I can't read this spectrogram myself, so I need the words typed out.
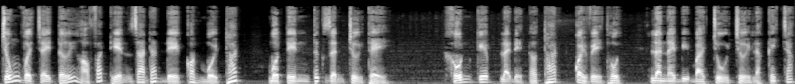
Chúng vừa chạy tới họ phát hiện ra đã để con mồi thoát. Một tên tức giận chửi thề. Khốn kiếp lại để nó thoát, quay về thôi. Lần này bị bà chủ chửi là cây chắc.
